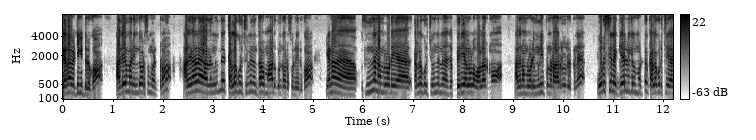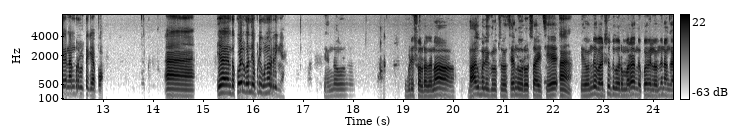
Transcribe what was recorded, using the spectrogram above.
கடை வெட்டிக்கிட்டு இருக்கோம். அதே மாதிரி இந்த வருஷம் வெட்டுறோம் அதுக்காக அதுல இருந்து கள்ளக்குறிச்சியில இந்த தடவை மாடு கொண்டு வர சொல்லியிருக்கோம். ஏன்னா இன்னும் நம்மளுடைய கள்ளக்குறிச்சி வந்து பெரிய அளவில் வளரணும். அது நம்மளுடைய முனிப்பனோட அருள் இருக்குன்னு ஒரு சில கேள்விகள் மட்டும் கள்ளக்குறிச்சி நண்பர்கள்ட்ட கேட்போம். இந்த கோயிலுக்கு வந்து எப்படி உணர்றீங்க? எந்த எப்படி சொல்றதுன்னா பாகுபலி குரூப்ஸ் சேர்ந்து ஒரு வருஷம் ஆயிடுச்சு. இது வந்து வருஷத்துக்கு ஒரு முறை இந்த கோவில்ல வந்து நாங்க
